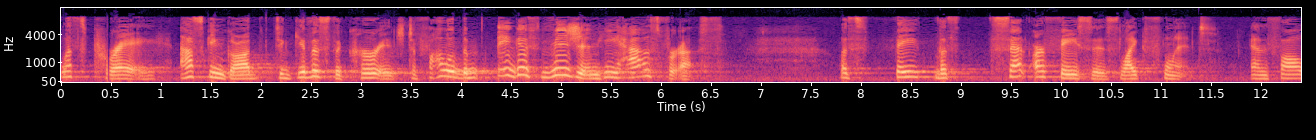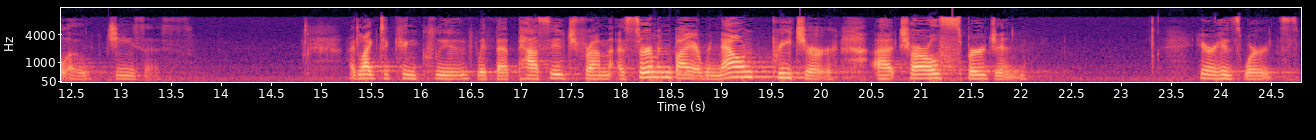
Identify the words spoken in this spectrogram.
Let's pray, asking God to give us the courage to follow the biggest vision He has for us. Let's, faith, let's set our faces like flint and follow Jesus. I'd like to conclude with a passage from a sermon by a renowned preacher, uh, Charles Spurgeon. Hear his words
